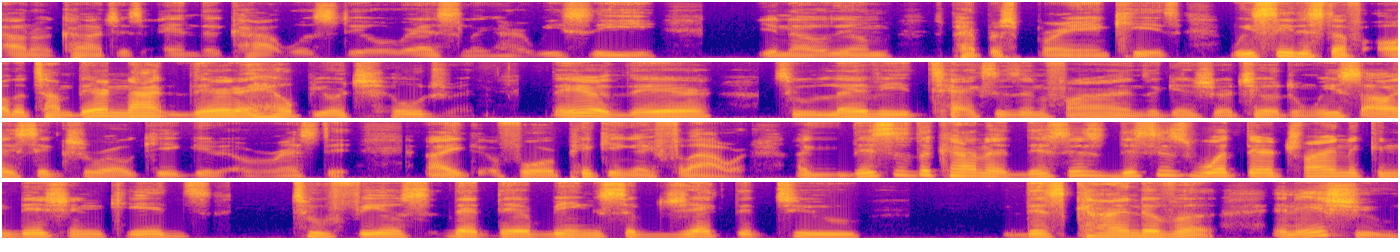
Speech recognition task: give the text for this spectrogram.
out unconscious and the cop was still wrestling her we see you know them pepper spraying kids. We see this stuff all the time. They're not there to help your children. They are there to levy taxes and fines against your children. We saw a six-year-old kid get arrested, like for picking a flower. Like this is the kind of this is this is what they're trying to condition kids to feel that they're being subjected to this kind of a an issue.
